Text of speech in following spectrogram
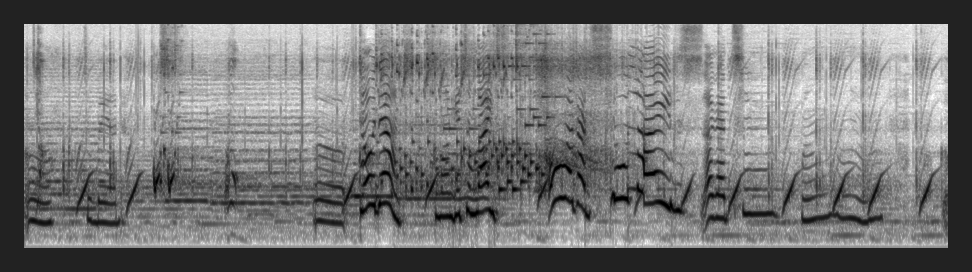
Oh, too bad. Throw it down. Come on, get some life. Oh, I got two lives. I got two. Go.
